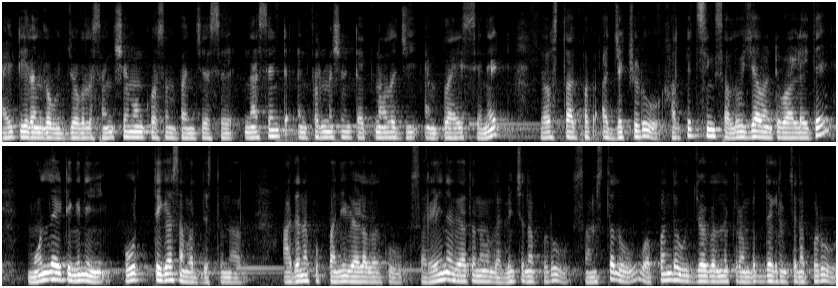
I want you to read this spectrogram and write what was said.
ఐటీ రంగ ఉద్యోగుల సంక్షేమం కోసం పనిచేసే nascent information technology employees senate వ్యవస్థాపక అధ్యక్షుడు హర్పిత్ సింగ్ సలూజా వంటి వాళ్ళైతే మూన్ లైటింగ్ని పూర్తిగా సమర్థిస్తున్నారు అదనపు పని వేళలకు సరైన వేతనం లభించినప్పుడు సంస్థలు ఒప్పంద ఉద్యోగులను క్రమబద్ధీకరించినప్పుడు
